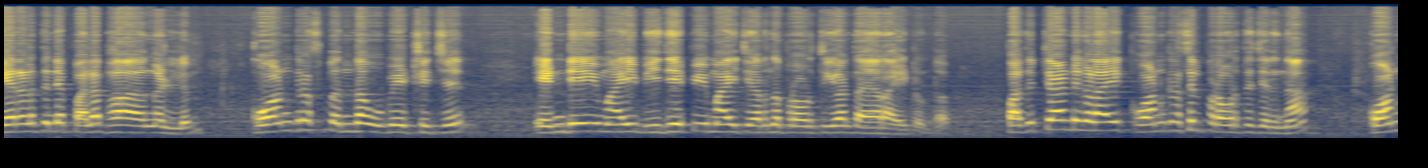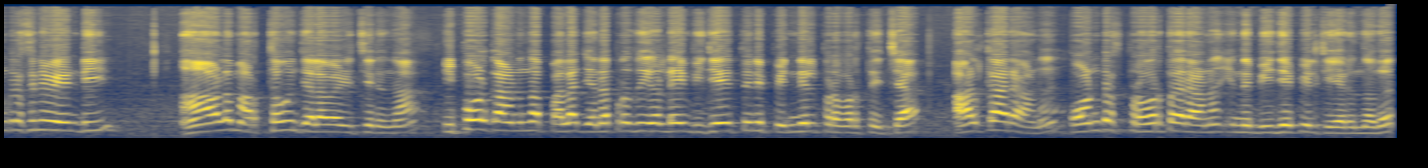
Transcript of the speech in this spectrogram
കേരളത്തിന്റെ പല ഭാഗങ്ങളിലും കോൺഗ്രസ് ബന്ധം ഉപേക്ഷിച്ച് എൻ ഡി എയുമായി ബി ജെ പിയുമായി ചേർന്ന് പ്രവർത്തിക്കാൻ തയ്യാറായിട്ടുണ്ട്. പതിറ്റാണ്ടുകളായി കോൺഗ്രസിൽ പ്രവർത്തിച്ചിരുന്ന കോൺഗ്രസിന് വേണ്ടി ആളും അർത്ഥവും ചെലവഴിച്ചിരുന്ന ഇപ്പോൾ കാണുന്ന പല ജനപ്രതികളുടെയും വിജയത്തിന് പിന്നിൽ പ്രവർത്തിച്ച ആൾക്കാരാണ് കോൺഗ്രസ് പ്രവർത്തകരാണ് ഇന്ന് ബി ജെ പിയിൽ ചേരുന്നത്.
